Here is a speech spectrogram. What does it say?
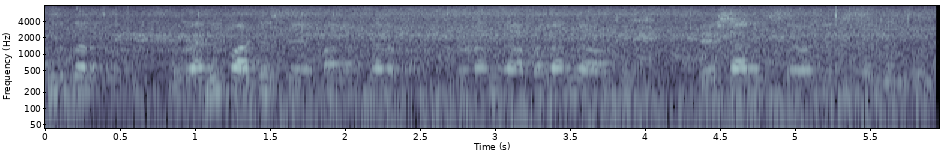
అందుకొరకు ఇవన్నీ పాటిస్తే మనందరం దృఢంగా బలంగా ఉండి దేశానికి సేవ చేసేందుకు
